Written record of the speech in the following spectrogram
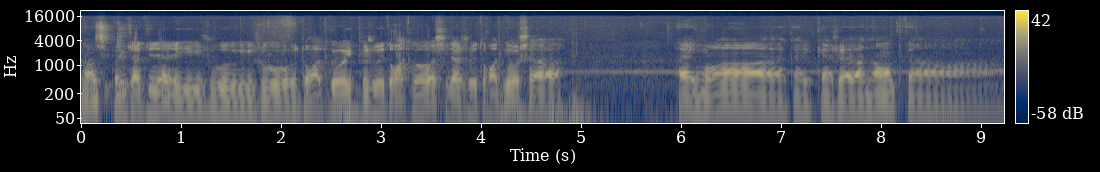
Non, c'est pas une sentinelle, il joue, il joue droite-gauche, il peut jouer droite-gauche, il a joué droite-gauche avec moi euh, quand, quand je l'avais à Nantes, quand,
